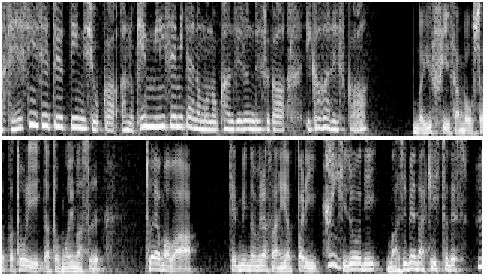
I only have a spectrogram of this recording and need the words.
精神性と言っていいんでしょうかあの県民性みたいなものを感じるんですがいかがですか？まあ、ユッフィーさんがおっしゃった通りだと思います。富山は県民の皆さんやっぱり非常に真面目な気質です、は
